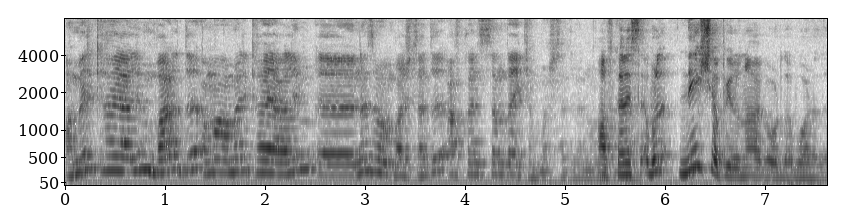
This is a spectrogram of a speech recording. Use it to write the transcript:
Amerika hayalim vardı ama Amerika hayalim e, ne zaman başladı? Afganistan'dayken başladı benim. Amerika. Afganistan burada ne iş yapıyordun abi orada bu arada?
